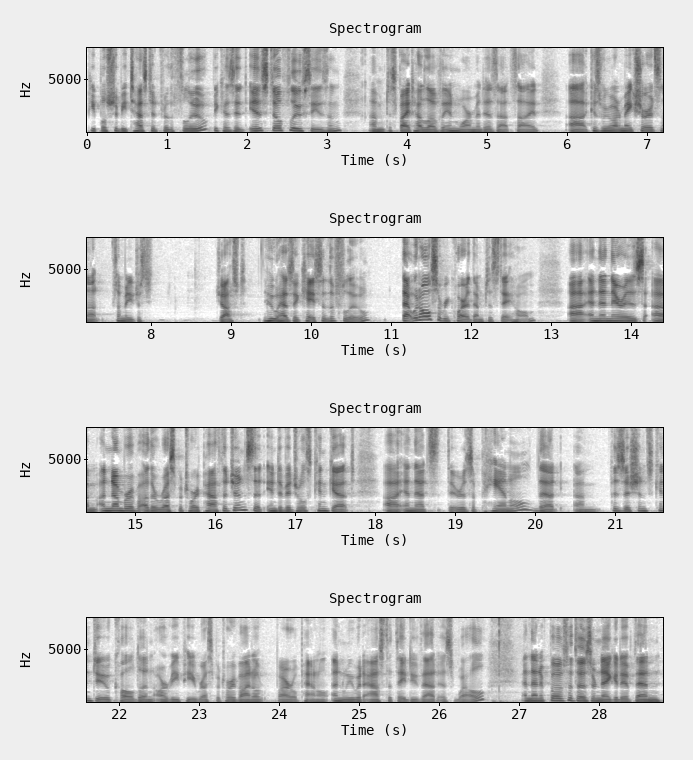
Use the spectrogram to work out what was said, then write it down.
People should be tested for the flu because it is still flu season, um, despite how lovely and warm it is outside. Because uh, we want to make sure it's not somebody just just who has a case of the flu. That would also require them to stay home. Uh, and then there is um, a number of other respiratory pathogens that individuals can get, uh, and that's there is a panel that um, physicians can do called an RVP, respiratory viral, viral panel, and we would ask that they do that as well. And then if both of those are negative, then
